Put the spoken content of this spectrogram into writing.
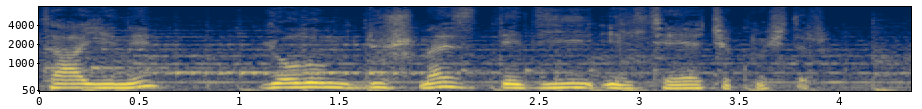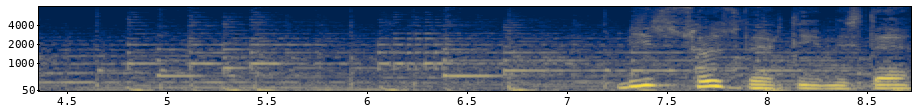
tayini yolum düşmez dediği ilçeye çıkmıştır. Bir söz verdiğimizde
